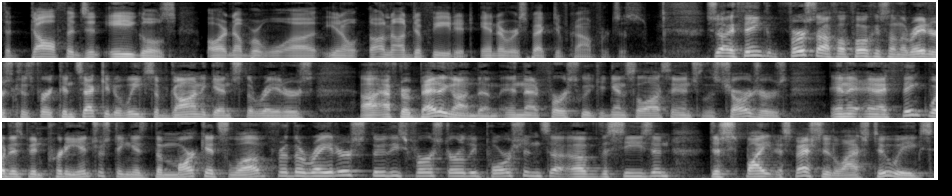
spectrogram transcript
The Dolphins and Eagles are number one, uh, you know, undefeated in their respective conferences. So I think first off, I'll focus on the Raiders because for consecutive weeks I've gone against the Raiders uh, after betting on them in that first week against the Los Angeles Chargers, and and I think what has been pretty interesting is the market's love for the Raiders through these first early portions of the season, despite especially the last two weeks.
